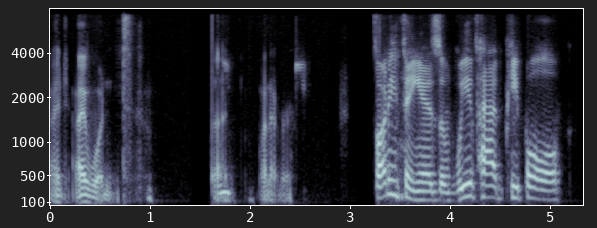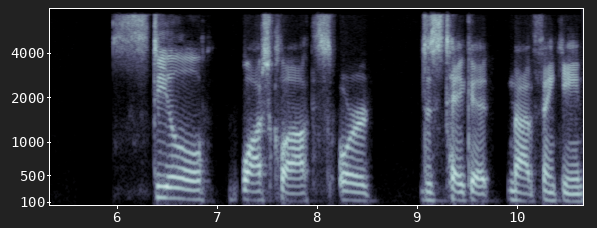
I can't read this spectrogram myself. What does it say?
I I wouldn't. But whatever. funny thing is we've had people steal washcloths or just take it not thinking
